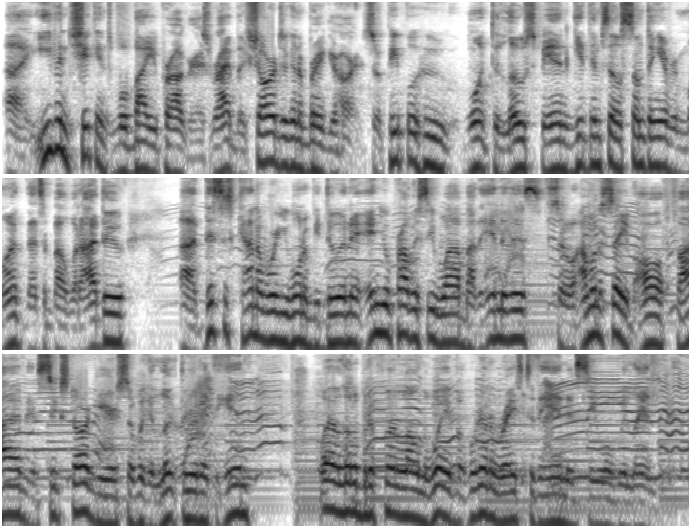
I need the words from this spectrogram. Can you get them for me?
Uh, even chickens will buy you progress, right? But shards are going to break your heart. So people who want to low spend, get themselves something every month. That's about what I do uh, this is kind of where you want to be doing it, and you'll probably see why by the end of this. So I'm going to save all five and six star gear so we can look through it at the end. We'll have a little bit of fun along the way, but we're going to race to the end and see what we land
